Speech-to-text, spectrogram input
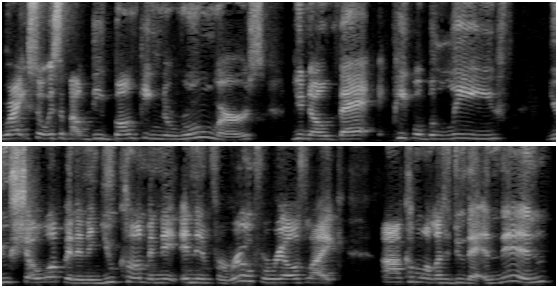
right? So it's about debunking the rumors, you know, that people believe you show up it and you come and then, and then for real, for real, it's like, oh, come on, let's do that. And then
